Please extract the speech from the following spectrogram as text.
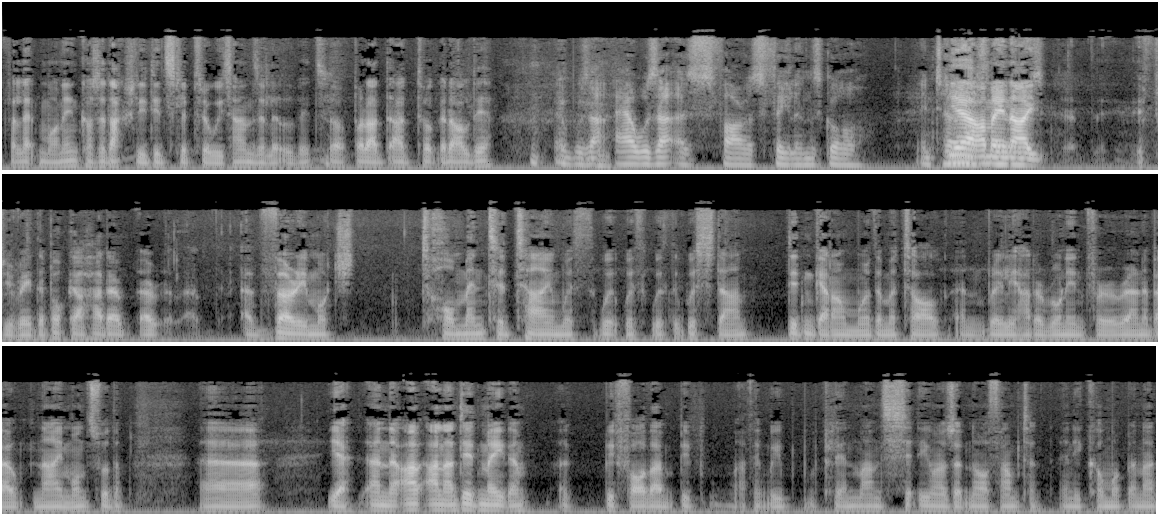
for letting one in because it actually did slip through his hands a little bit. So, but I, I took it all day. And was that how was that as far as feelings go? In terms Yeah, I of mean, I if you read the book, I had a, a, a very much tormented time with with, with with with Stan. Didn't get on with him at all, and really had a run in for around about nine months with him. Uh, yeah, and I, and I did meet him uh, before that. I think we were playing Man City when I was at Northampton, and he come up and I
